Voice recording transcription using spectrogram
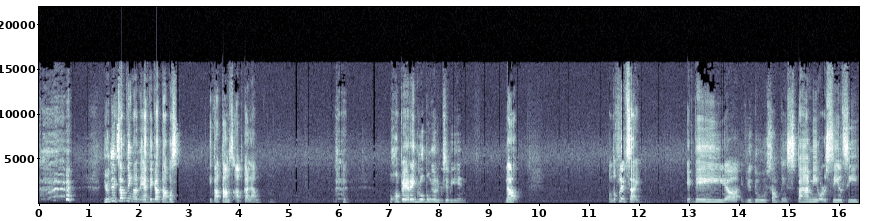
You did something unethical tapos ita-thumbs up ka lang. Mukhang pera yung grupong yun, ibig sabihin. Now, on the flip side, if they, uh, if you do something spammy or salesy,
